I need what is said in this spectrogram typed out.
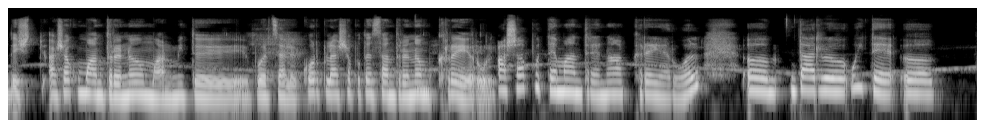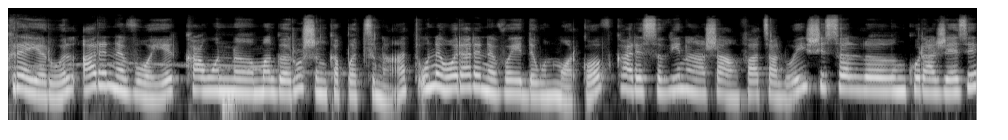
deci, așa cum antrenăm anumite părți ale corpului, așa putem să antrenăm creierul. Așa putem antrena creierul, dar uite, creierul are nevoie ca un uh, măgăruș încăpățânat, uneori are nevoie de un morcov care să vină așa în fața lui și să-l uh, încurajeze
